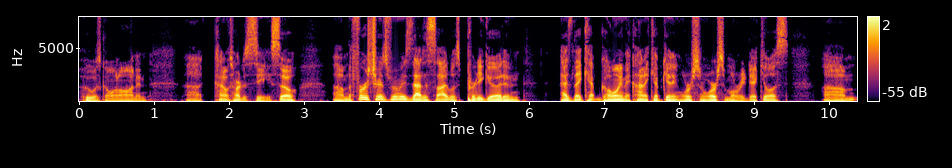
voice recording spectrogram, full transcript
who was going on, and uh, kind of was hard to see. So um, the first Transformers, that aside, was pretty good, and as they kept going, they kind of kept getting worse and worse and more ridiculous. Um,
